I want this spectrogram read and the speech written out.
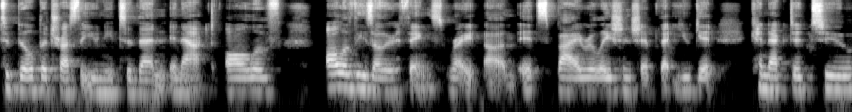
to build the trust that you need to then enact all of all of these other things, right? Um, it's by relationship that you get connected to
